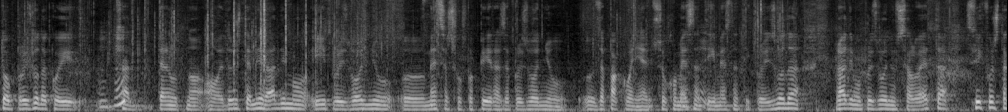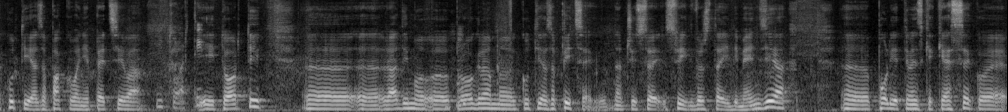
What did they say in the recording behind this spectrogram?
tog proizvoda koji mhm. sad trenutno ovaj, držite, mi radimo i proizvodnju e, mesarskog papira za proizvodnju, za pakovanje sokomesnatih i mhm. mesnatih proizvoda. Radimo proizvodnju salveta, svih vrsta kutija za pakovanje peciva i torti. Radimo mhm. program kutija za pice, znači svih vrsta i dimenzija. E, polijetilenske kese koje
